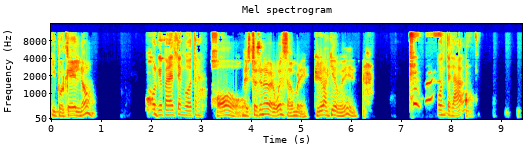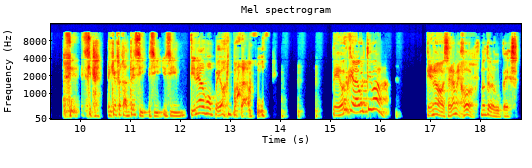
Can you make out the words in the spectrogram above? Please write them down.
¿Y por qué él no? Porque para él tengo otra. ¡Jo! Esto es una vergüenza, hombre. que yo la quiero ver. Póntela. Es que, es que fíjate, si, si, si tiene algo peor para mí. ¿Peor que la última? Que no, será mejor, no te preocupes.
